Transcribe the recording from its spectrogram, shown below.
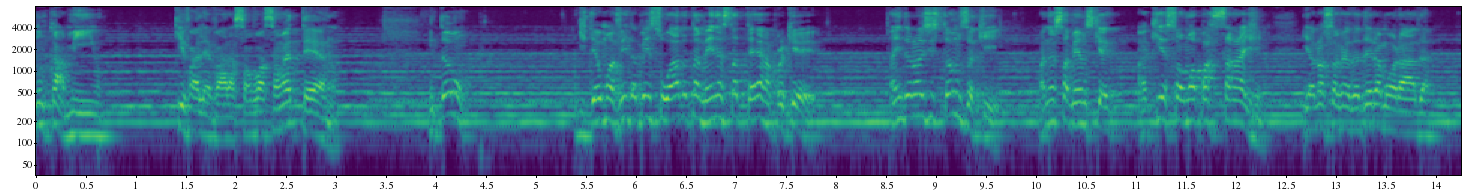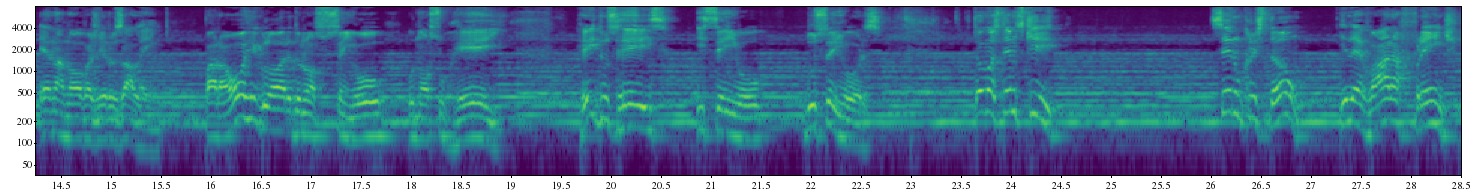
num caminho que vai levar à salvação eterna. Então, de ter uma vida abençoada também nesta terra, porque ainda nós estamos aqui, mas nós sabemos que aqui é só uma passagem e a nossa verdadeira morada é na Nova Jerusalém. Para a honra e glória do nosso Senhor, o nosso Rei, Rei dos Reis e Senhor dos Senhores. Então nós temos que ser um cristão e levar à frente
